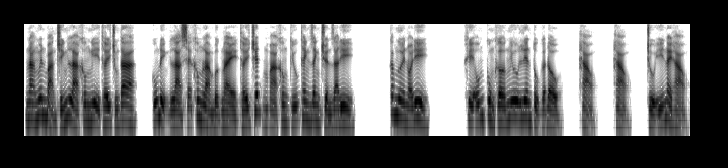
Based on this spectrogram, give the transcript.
nàng nguyên bản chính là không nghĩ thấy chúng ta, cũng định là sẽ không làm bực này thấy chết mà không cứu thanh danh truyền ra đi. Các ngươi nói đi. Khi ốm cùng khờ ngưu liên tục gật đầu, hảo, hảo, chủ ý này hảo,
